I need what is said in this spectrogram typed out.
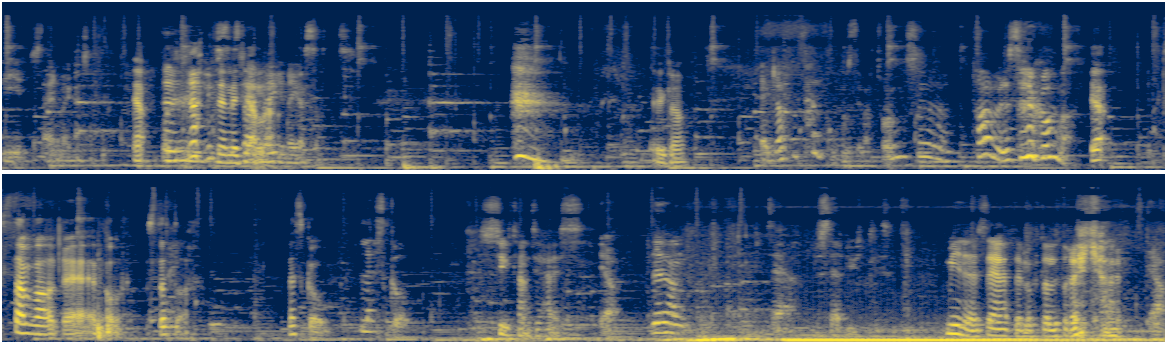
fin steinvegg. Altså. ja. Det er den Rett inn i fjellet. jeg har sett. Er du klar? Jeg er glad for hotellfrokost i hvert fall, så tar vi det som det kommer. Ja. Stemmer eh, for støtter. Let's go. Let's go. Sykt fancy heis. Ja, det er sånn Se, du ser ut, liksom. Minus er at det lukter litt røyk her. Ja,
